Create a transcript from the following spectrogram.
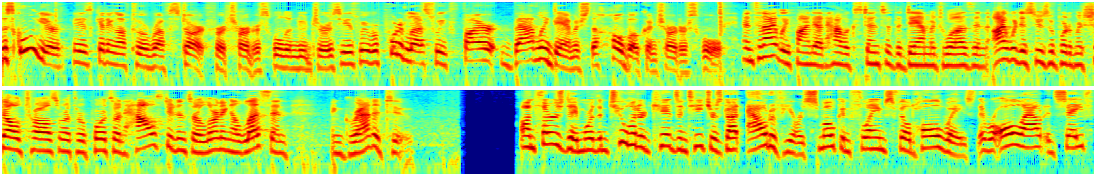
The school year is getting off to a rough start for a charter school in New Jersey. As we reported last week, fire badly damaged the Hoboken Charter School. And tonight we find out how extensive the damage was. And Eyewitness News reporter Michelle Charlesworth reports on how students are learning a lesson in gratitude. On Thursday, more than 200 kids and teachers got out of here as smoke and flames filled hallways. They were all out and safe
